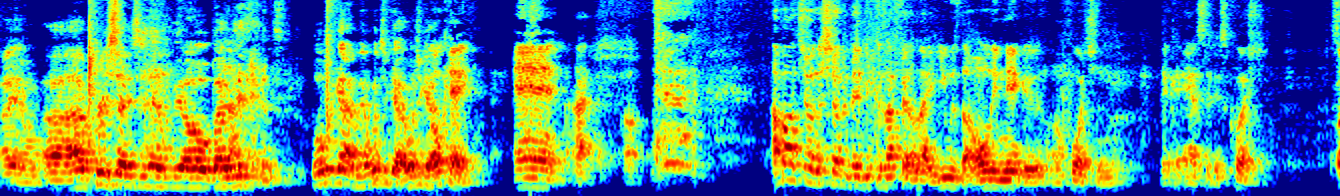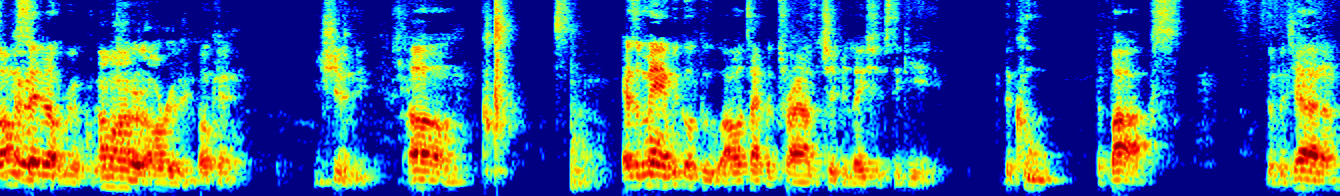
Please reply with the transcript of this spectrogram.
I am. Uh, I appreciate you having me on, baby. getting this nigga. what we got, man? What you got? What you got? Okay, and I, uh, I brought you on the show today because I felt like you was the only nigga, unfortunately, that could answer this question. So I'm gonna set it up real quick. I'm honored already. Okay, you should be. Um, as a man, we go through all type of trials and tribulations to get the coop, the box, the vagina,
